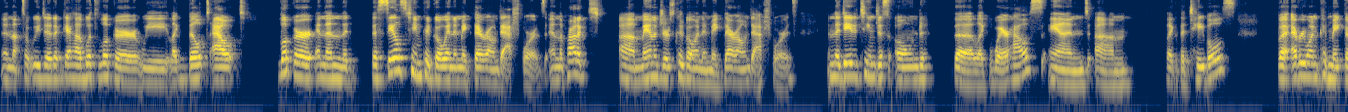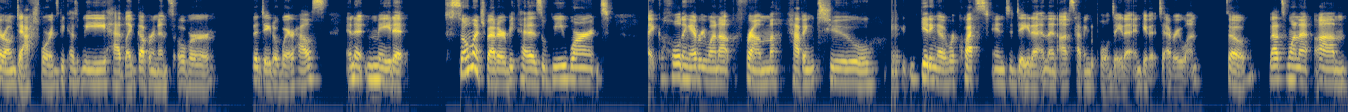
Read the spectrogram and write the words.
and that's what we did at GitHub with Looker, we like built out Looker and then the, the sales team could go in and make their own dashboards and the product um, managers could go in and make their own dashboards. And the data team just owned the like warehouse and um, like the tables, but everyone could make their own dashboards because we had like governance over the data warehouse and it made it so much better because we weren't like holding everyone up from having to like, getting a request into data and then us having to pull data and give it to everyone. So that's one um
